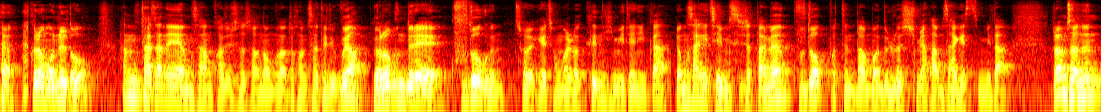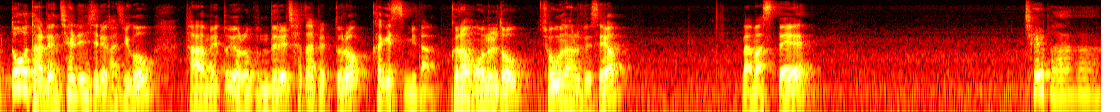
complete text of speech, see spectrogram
그럼 오늘도 한국타잔의 영상 봐주셔서 너무나도 감사드리고요. 여러분들의 구독은 저에게 정말로 큰 힘이 되니까 영상이 재밌으셨다면 구독 버튼도 한번 눌러주시면 감사하겠습니다. 그럼 저는 또 다른 챌린지를 가지고 다음에 또 여러분들을 찾아뵙도록 하겠습니다. 그럼 오늘도 좋은 하루 되세요. 나마스테 첼바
